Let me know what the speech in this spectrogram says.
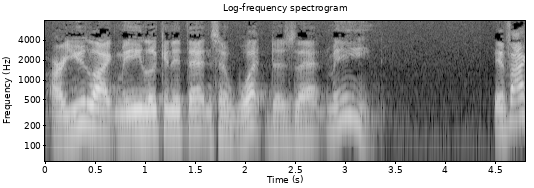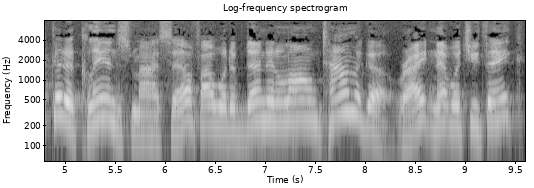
Are you like me looking at that and saying, What does that mean? If I could have cleansed myself, I would have done it a long time ago, right? Isn't that what you think?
